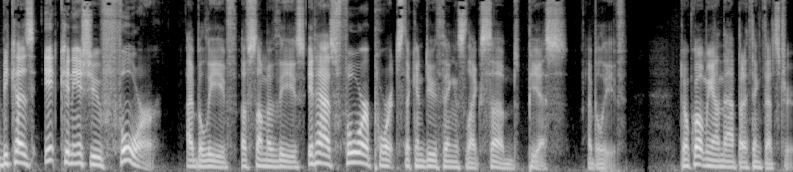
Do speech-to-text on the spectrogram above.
because it can issue four, I believe, of some of these. It has four ports that can do things like sub PS, I believe. Don't quote me on that, but I think that's true.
